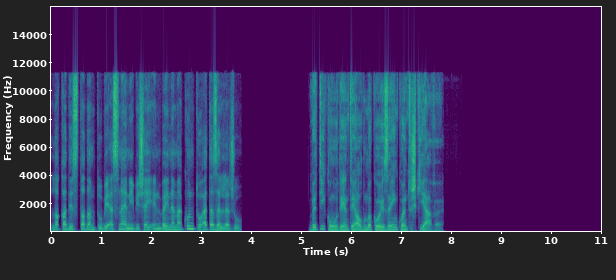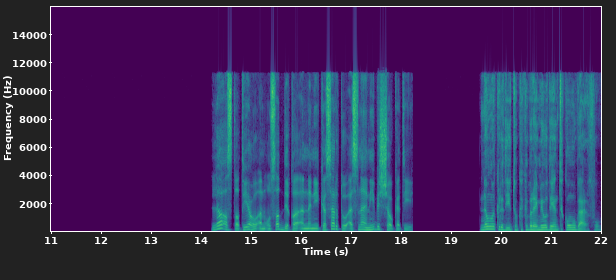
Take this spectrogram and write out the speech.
لقد اصطدمت بأسناني بشيء بينما كنت أتزلج. Bati com o dente em alguma coisa enquanto esquiava. لا أستطيع أن أصدق أنني كسرت أسناني بالشوكة. Não acredito que quebrei meu dente com o garfo.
